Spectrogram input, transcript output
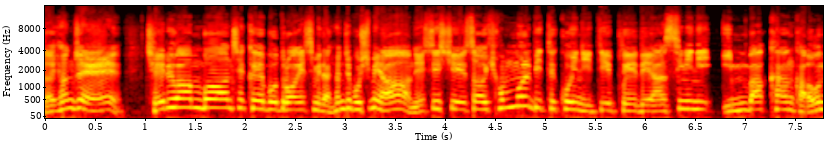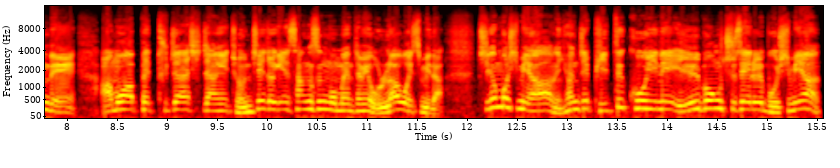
자, 현재 재료 한번 체크해 보도록 하겠습니다. 현재 보시면 SEC에서 현물 비트코인 ETF에 대한 승인이 임박한 가운데 암호화폐 투자 시장의 전체적인 상승 모멘텀이 올라오고 있습니다. 지금 보시면 현재 비트코인의 일봉 추세를 보시면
